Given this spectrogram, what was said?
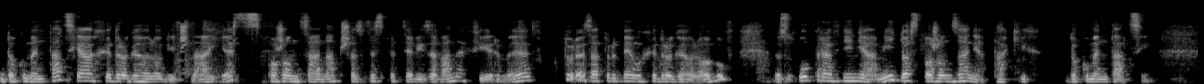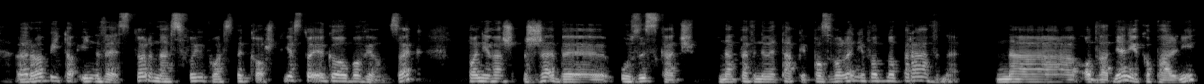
dokumentacja hydrogeologiczna jest sporządzana przez wyspecjalizowane firmy, które zatrudniają hydrogeologów z uprawnieniami do sporządzania takich dokumentacji. Robi to inwestor na swój własny koszt. Jest to jego obowiązek, ponieważ żeby uzyskać na pewnym etapie pozwolenie wodnoprawne na odwadnianie kopalni,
